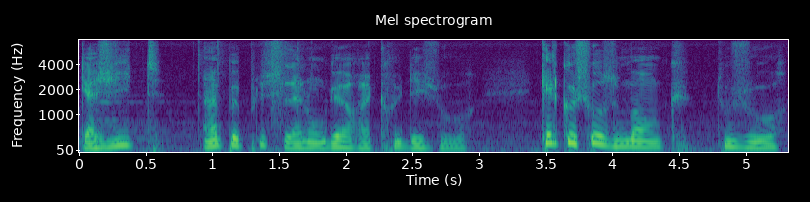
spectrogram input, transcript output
qu'agite un peu plus la longueur accrue des jours. Quelque chose manque, toujours.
